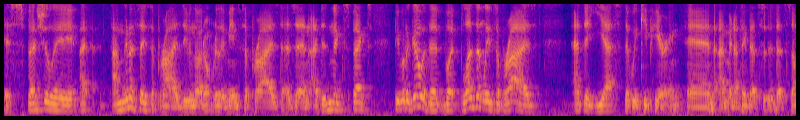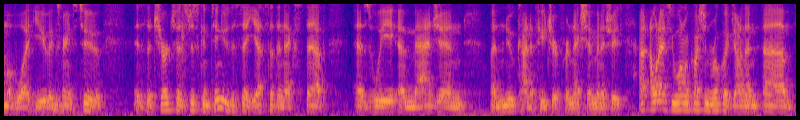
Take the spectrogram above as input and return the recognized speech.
especially, I, I'm going to say surprised, even though I don't really mean surprised, as in I didn't expect people to go with it, but pleasantly surprised at the yes that we keep hearing. And I mean, I think that's that's some of what you've experienced too. Is the church has just continued to say yes to the next step as we imagine a new kind of future for Next Gen Ministries. I, I want to ask you one more question, real quick, Jonathan. Um,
